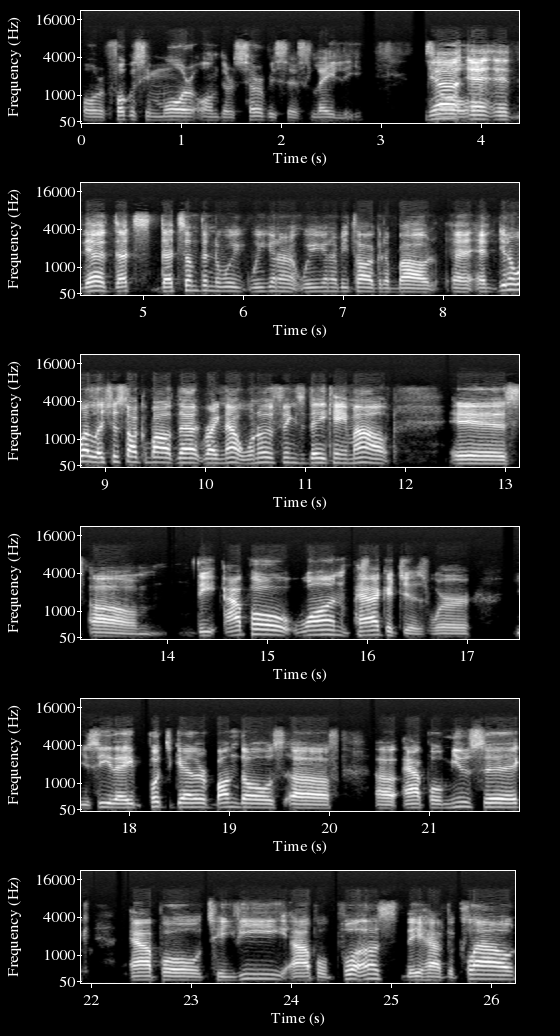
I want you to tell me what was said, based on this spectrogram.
or focusing more on their services lately. Yeah, So- and, and yeah, that's that's something that we we gonna we're gonna be talking about. And, and you know what? Let's just talk about that right now. One of the things they came out is um the Apple One packages, where you see they put together bundles of uh, Apple Music, Apple TV, Apple Plus. They have the cloud.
